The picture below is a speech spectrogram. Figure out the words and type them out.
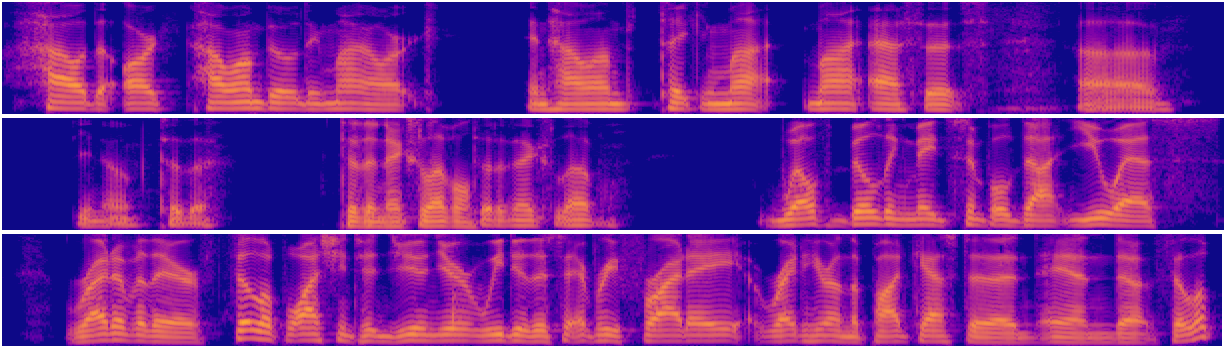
how the ark, how I'm building my ark, and how I'm taking my my assets, uh, you know, to the to the next level. to the next level. wealthbuildingmadesimple.us. Right over there, Phillip Washington Jr. We do this every Friday right here on the podcast. Uh, and uh, Phillip,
